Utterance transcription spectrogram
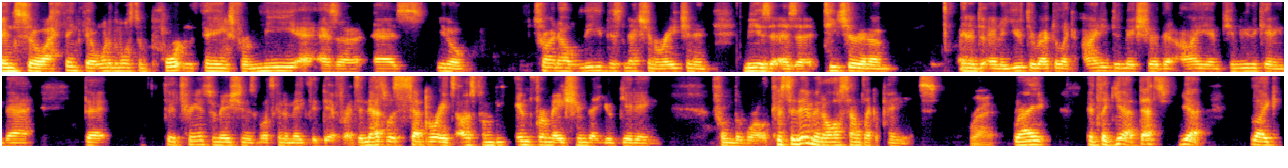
And so I think that one of the most important things for me as a, as, you know, trying to help lead this next generation and me as a, as a teacher and a, and a, and a youth director, like I need to make sure that I am communicating that, that the transformation is what's going to make the difference. And that's what separates us from the information that you're getting from the world. Because to them, it all sounds like opinions. Right. Right. It's like, yeah, that's, yeah, like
